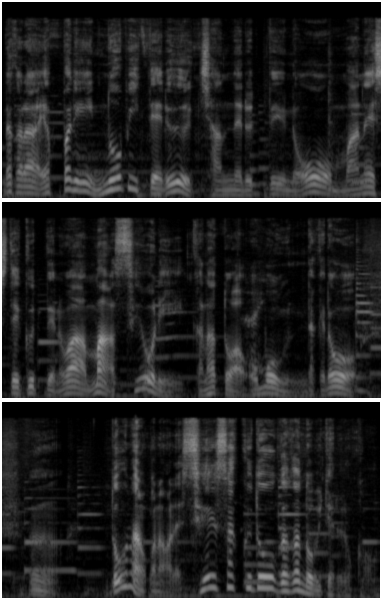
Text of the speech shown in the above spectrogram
だからやっぱり伸びてるチャンネルっていうのを真似していくっていうのはまあセオリーかなとは思うんだけど、うん、どうなのかなあれ？制作動画が伸びてるのか？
